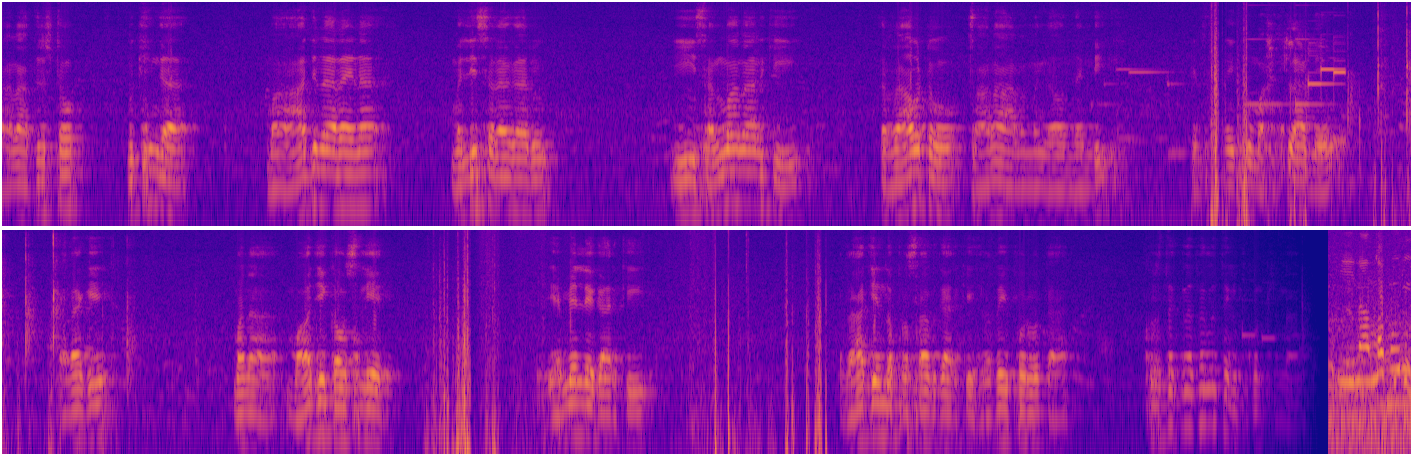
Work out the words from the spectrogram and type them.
చాలా అదృష్టం. ముఖ్యంగా మా ఆదినారాయణ మల్లీశ్వర గారు ఈ సన్మానానికి రావటం చాలా ఆనందంగా ఉందండి. ఎందుకంటే ఎక్కువ మాట్లాడలేవు అలాగే మన మాజీ కౌన్సిలర్ ఎమ్మెల్యే గారికి రాజేంద్ర ప్రసాద్ గారికి హృదయపూర్వక కృతజ్ఞతలు తెలుపుకుంటున్నాను. ఈ నందమూరి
